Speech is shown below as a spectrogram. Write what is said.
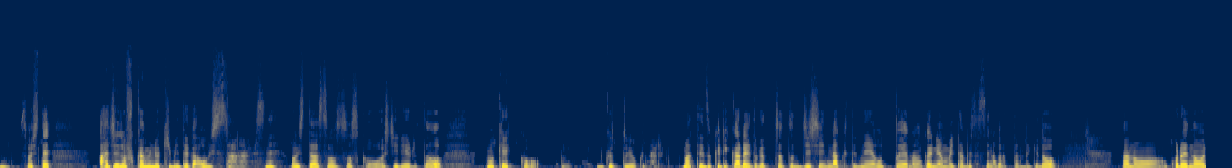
うん、そして味の深みの決め手がオイスターなんですね。オイスターソースを少し入れるともう結構グッと良くなる。まあ、手作りカレーとかちょっと自信なくてね夫やなんかにあんまり食べさせなかったんだけどあのこれの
